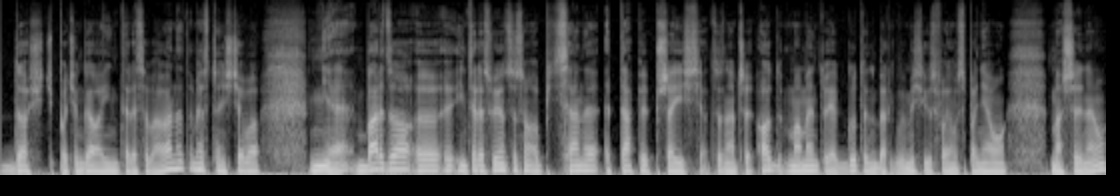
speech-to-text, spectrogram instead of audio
dość pociągała i interesowała, natomiast częściowo nie. Bardzo e, interesujące są opisane etapy przejścia, to znaczy od momentu, jak Gutenberg wymyślił swoją wspaniałą maszynę.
